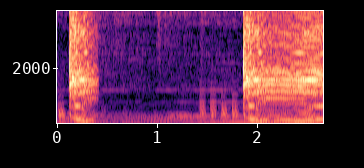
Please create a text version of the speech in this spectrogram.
Ah! Ah!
